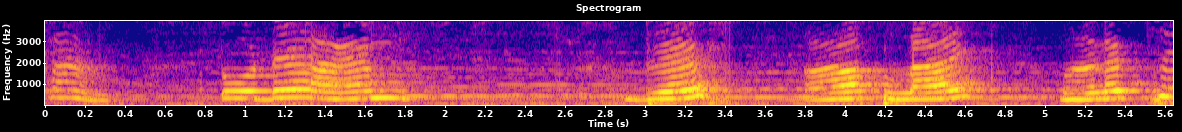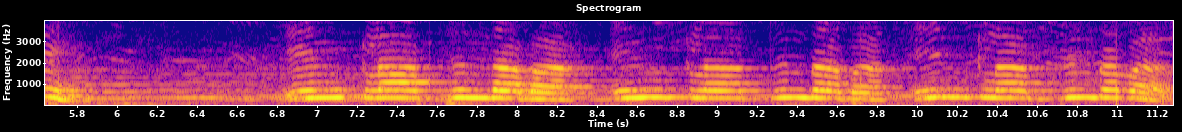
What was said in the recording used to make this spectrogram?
Khan. Today I am dressed up like Bhagat Singh. In Inkilab Zindabad, Inkilab Zindabad, Inkilab Zindabad.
